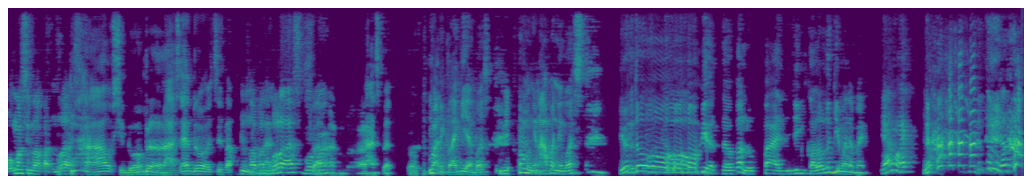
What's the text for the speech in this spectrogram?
Gue masih 18 wow, si dua belas, eh dua si delapan 18 gua. 18 betul. Balik lagi ya bos. Ngomongin apa nih bos? YouTube, YouTube. Kok lupa anjing. Kalau lu gimana bay? Yang like.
